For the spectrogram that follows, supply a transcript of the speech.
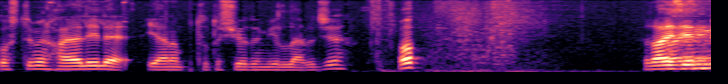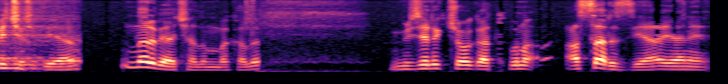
Kostümün hayaliyle yanıp tutuşuyordum yıllarca. Hop. Ryzen mi çıktı ya? Bunları bir açalım bakalım. Müzelik Çogat. Bunu asarız ya. Yani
